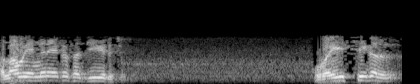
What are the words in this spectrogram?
അള്ളാഹു എങ്ങനെയൊക്കെ സജ്ജീകരിച്ചു? കുറൈശികൾ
